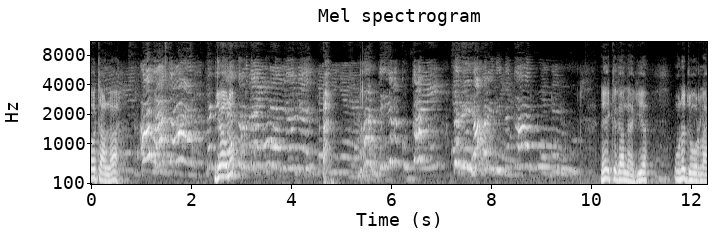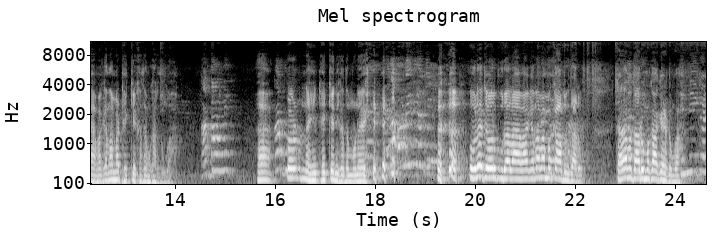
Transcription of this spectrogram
ਉਹ ਚੱਲ ਆ। ਬਾਤਾ ਜੇ ਉਹਨੂੰ ਨਹੀਂ ਇੱਕ ਗੱਲ ਹੈਗੀ ਆ ਉਹਨੇ ਜ਼ੋਰ ਲਾਇਆ ਵਾ ਕਹਿੰਦਾ ਮੈਂ ਠੇਕੇ ਖਤਮ ਕਰ ਦੂੰਗਾ। ਕਰਦਾ ਉਹਨੇ ਹਾਂ? ਪਰ ਨਹੀਂ ਠੇਕੇ ਨਹੀਂ ਖਤਮ ਹੋਣੇ ਹੈਗੇ। ਨਹੀਂ ਉਹਨੇ ਜ਼ੋਰ ਪੂਰਾ ਲਾਇਆ ਵਾ ਕਹਿੰਦਾ ਮੈਂ ਮੁਕਾ ਦੂੰ ਦਾਰੂ। ਕਹਿੰਦਾ ਮੈਂ ਦਾਰੂ ਮੁਕਾ ਕੇ ਹਟੂੰਗਾ। ਜਿੰਨੀ ਕੁ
